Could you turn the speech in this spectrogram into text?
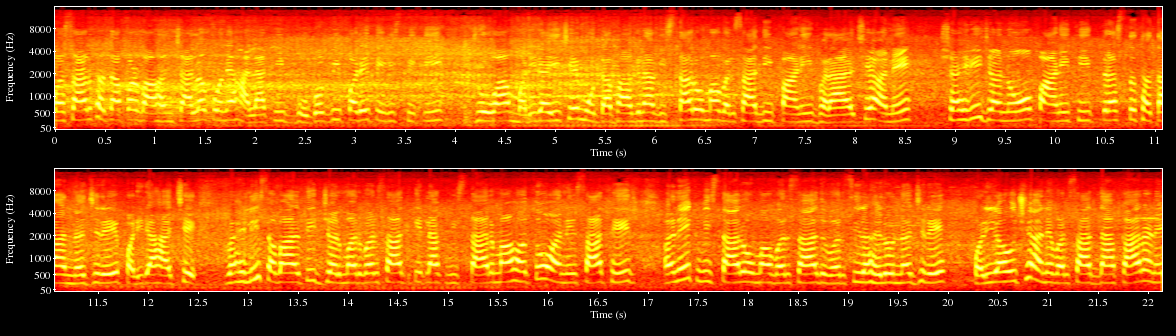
પસાર થતાં પણ વાહન ચાલકોને હાલાકી ભોગવવી પડે તેવી સ્થિતિ જોવા મળી રહી છે. મોટાભાગના વિસ્તારોમાં વરસાદી પાણી ભરાયા છે અને શહેરીજનો પાણીથી ત્રસ્ત થતા નજરે પડી રહ્યા છે. વહેલી સવારથી જ ઝરમર વરસાદ કેટલાક વિસ્તારમાં હતો અને સાથે જ અનેક વિસ્તારોમાં વરસાદ વરસી રહેલો નજરે પડી રહ્યો છે અને વરસાદના કારણે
